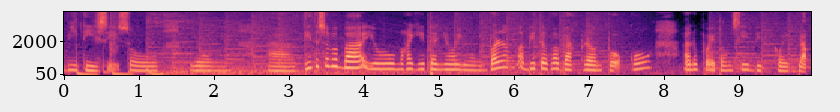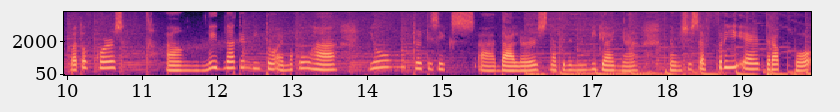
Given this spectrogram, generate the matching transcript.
BTC. So, yung Uh, dito sa baba, yung makikita nyo yung parang a bit of a background po kung ano po itong si Bitcoin Block. But of course, ang need natin dito ay makuha yung 36 uh, dollars na pinamibigay niya na which is a free airdrop po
